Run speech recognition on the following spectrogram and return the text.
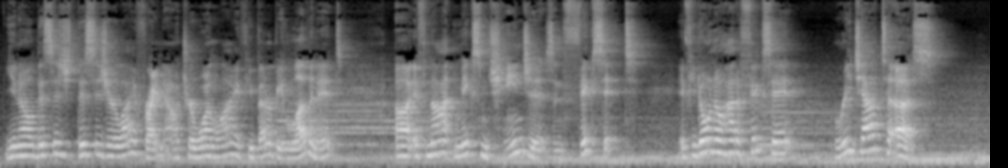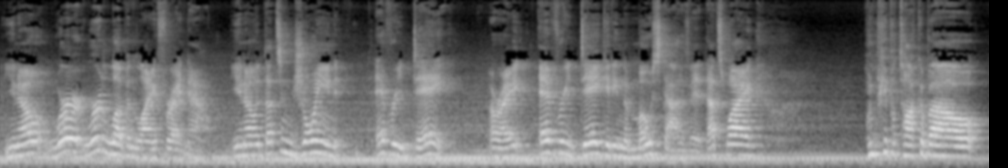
you know, this is this is your life right now. It's your one life. You better be loving it. Uh, if not, make some changes and fix it. If you don't know how to fix it, reach out to us. You know, we're we're loving life right now. You know, that's enjoying every day. All right, every day getting the most out of it. That's why when people talk about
